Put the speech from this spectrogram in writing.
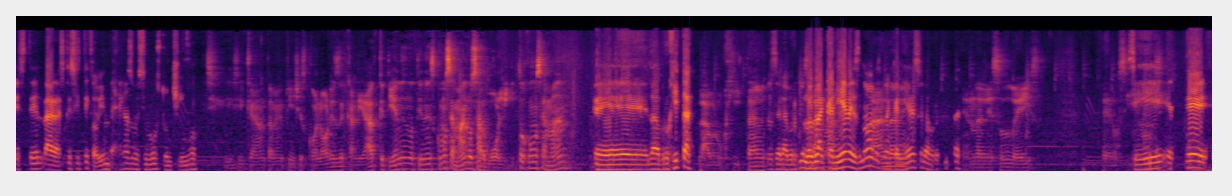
Este, la verdad es que sí te quedó bien vergas, güey. Sí me gustó un chingo. Sí, sí, quedan también pinches colores de calidad que tienes, ¿no tienes? ¿Cómo se llaman los arbolitos? ¿Cómo se llaman? Eh, la brujita. La brujita. Los de la brujita. Los Blancanieves, ¿no? Los. Blancanieves y la brujita. Ándale, esos güeyes. Pero sí. Sí, no, este.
